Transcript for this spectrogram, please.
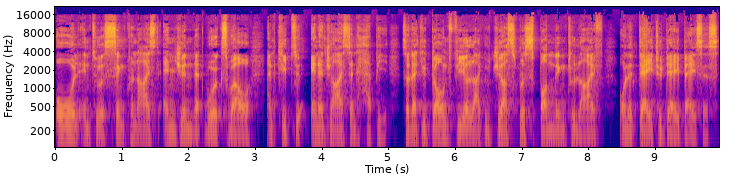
all into a synchronized engine that works well and keeps you energized and happy so that you don't feel like you're just responding to life on a day to day basis.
